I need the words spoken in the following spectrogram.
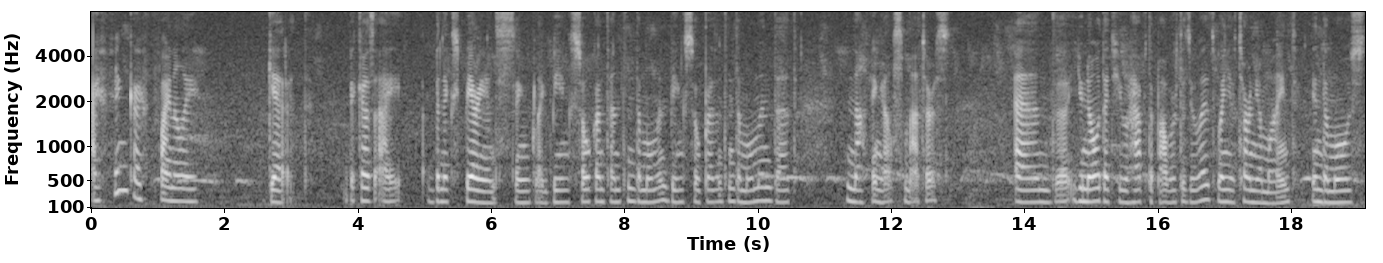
I think I finally get it because I've been experiencing like being so content in the moment, being so present in the moment that nothing else matters. And uh, you know that you have the power to do it when you turn your mind in the most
